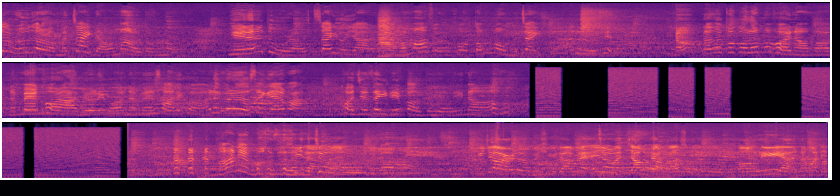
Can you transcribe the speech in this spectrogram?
ကျတော့ကျတော့မကြိုက်တာမမတို့သုံးလုံးငယ်တဲ့သူကတော့ကြိုက်လို့ရတယ်မမဆိုရင်ဟိုသုံးလုံးမကြိုက်ဘူးအဲ့လိုလိုဖြစ်တာနော်နောက်တော့ကိုကိုလုံးမခေါ်တော့ဘောနာမည်ခေါ်တာမျိုးလေးပေါ့နာမည်စာလေးခေါ်အဲ့လိုမျိုးစိတ်ထဲမှာခေါ်ချင်စိတ်လေးပေါက်သေးတယ်လीနော်မနဲ့မောင်ကလည်းမကြုံဘူးဒီကောင်ပြီးကြရလို့မရှိဒါပေမဲ့အိမ်မှာကြောင်းပြောင်းလာဆိုရင် မောင်လေးရနောက်မှဒီ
